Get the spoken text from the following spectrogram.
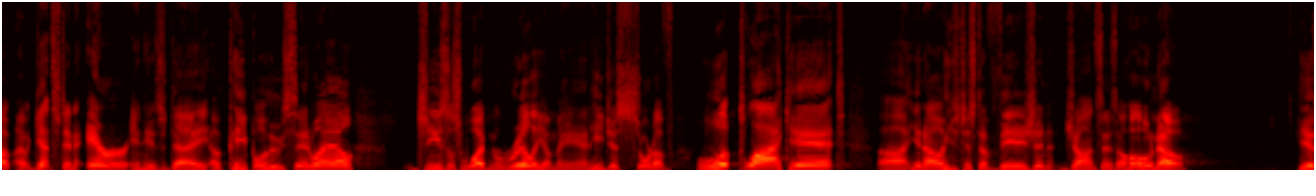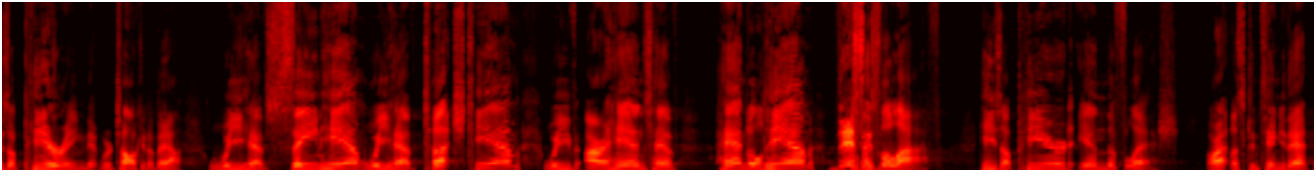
uh, against an error in his day of people who said, well, Jesus wasn't really a man. He just sort of looked like it. Uh, you know, he's just a vision. John says, oh no. His appearing that we're talking about. We have seen him, we have touched him, we've our hands have handled him. This is the life. He's appeared in the flesh. All right, let's continue that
